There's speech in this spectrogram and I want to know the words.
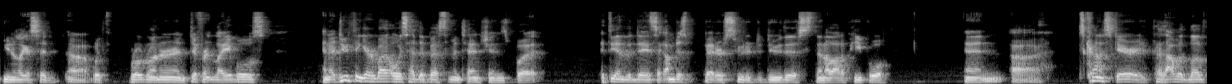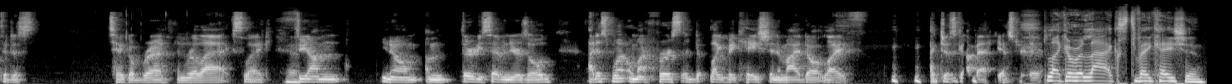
you know, like I said, uh, with Roadrunner and different labels. And I do think everybody always had the best of intentions, but at the end of the day, it's like, I'm just better suited to do this than a lot of people. And, uh, it's kind of scary because I would love to just take a breath and relax. Like, yeah. dude, I'm, you know, I'm 37 years old. I just went on my first like vacation in my adult life. I just got back yesterday. Like a relaxed vacation.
